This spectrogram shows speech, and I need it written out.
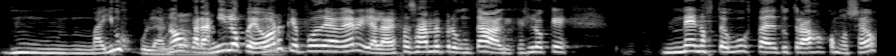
mayúscula, ¿no? Para mí lo peor que puede haber, y a la vez pasada me preguntaba qué es lo que menos te gusta de tu trabajo como SEO,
